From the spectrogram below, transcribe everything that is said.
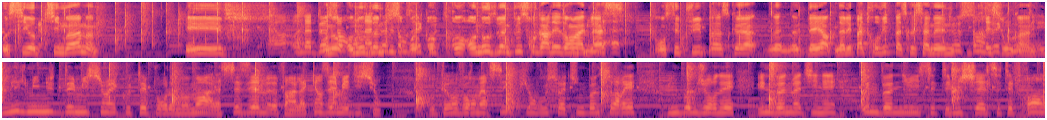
aussi optimum et pff, on a on, 200, on on ose a même plus, 200 on- écoutes. on- on ose même plus se regarder dans la glace. On sait plus parce que d'ailleurs n'allez pas trop vite parce que ça met une petite 200 pression quand même. et 1000 minutes d'émission écoutées pour le moment à la 16e, enfin à la 15e édition. Donc euh, on vous remercie et puis on vous souhaite une bonne soirée, une bonne journée, une bonne matinée, une bonne nuit. C'était Michel, c'était Franck,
